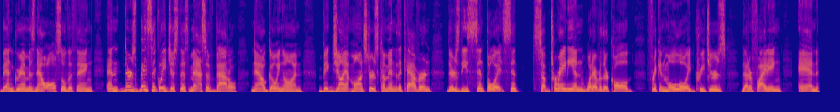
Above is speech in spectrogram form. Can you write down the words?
Ben Grimm is now also the thing. And there's basically just this massive battle now going on. Big giant monsters come into the cavern. There's these synthoid, synth, subterranean, whatever they're called, freaking moloid creatures that are fighting. And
